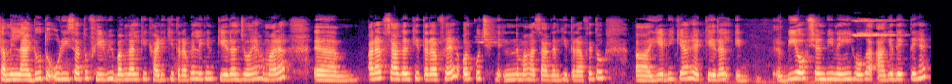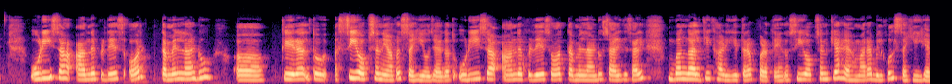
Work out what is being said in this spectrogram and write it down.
तमिलनाडु तो उड़ीसा तो फिर भी बंगाल की खाड़ी की तरफ़ है लेकिन केरल जो है हमारा अरब सागर की तरफ़ है और कुछ हिंद महासागर की तरफ़ है तो आ, ये भी क्या है केरल बी ऑप्शन भी नहीं होगा। आगे देखते हैं। उड़ीसा आंध्र प्रदेश और तमिलनाडु केरल तो सी ऑप्शन यहाँ पर सही हो जाएगा। तो उड़ीसा, आंध्र प्रदेश और तमिलनाडु सारी की सारी बंगाल की खाड़ी की तरफ़ पड़ते हैं। तो सी ऑप्शन क्या है? हमारा बिल्कुल सही है।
